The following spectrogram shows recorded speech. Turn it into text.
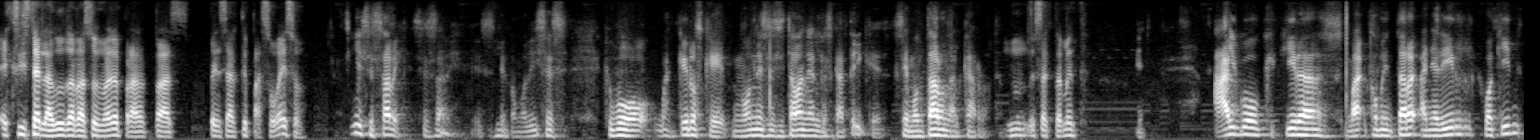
existe la duda razonable para, para pensar que pasó eso. Sí, se sabe, se sabe. Este, como dices, que hubo banqueros que no necesitaban el rescate y que se montaron al carro. Exactamente. ¿Algo que quieras comentar, añadir, Joaquín?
